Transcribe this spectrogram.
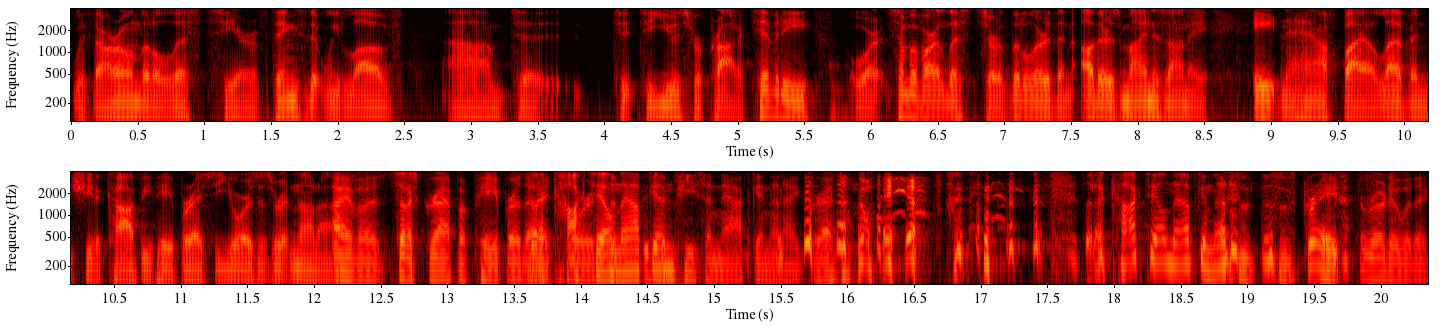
with our own little lists here of things that we love um, to, to to use for productivity. Or some of our lists are littler than others. Mine is on a eight and a half by eleven sheet of copy paper. I see yours is written on a. I have a that a, scrap of paper that, that a I tore. It's cocktail a- napkin? It's a piece of napkin that I grabbed on the way up. is that a cocktail napkin? That's this is great. I wrote it with a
